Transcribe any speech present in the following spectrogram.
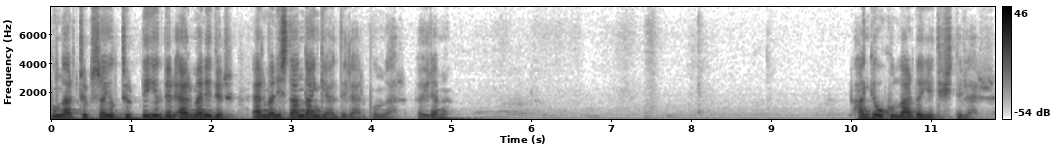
Bunlar Türk sayıl Türk değildir, Ermenidir. Ermenistan'dan geldiler bunlar. Öyle mi? Hangi okullarda yetiştiler?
